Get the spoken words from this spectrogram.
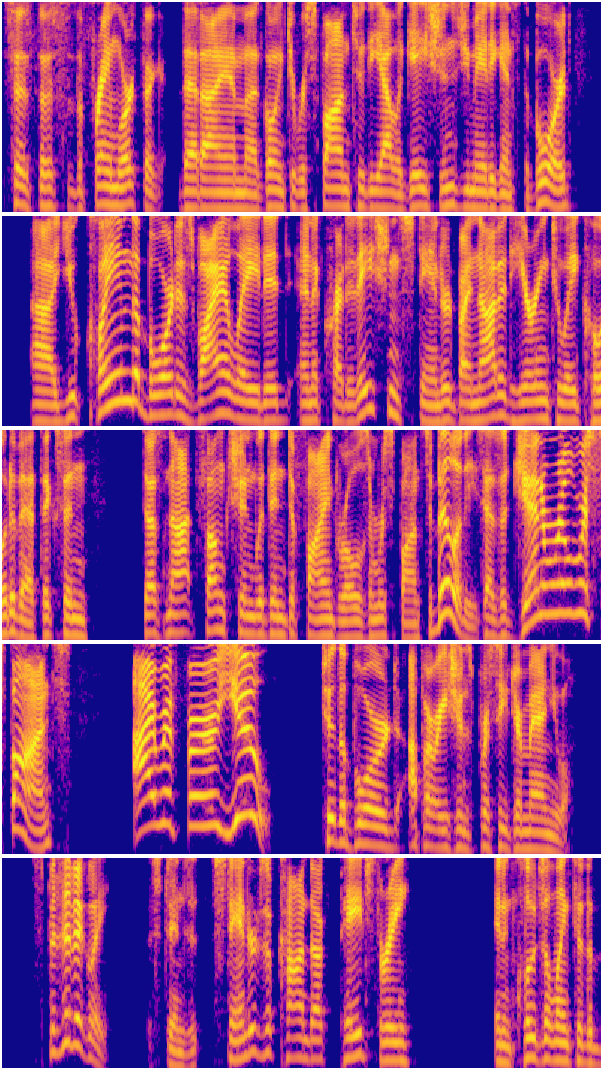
says this is the framework that, that I am uh, going to respond to the allegations you made against the board. Uh, you claim the board has violated an accreditation standard by not adhering to a code of ethics and does not function within defined roles and responsibilities. As a general response, I refer you to the board operations procedure manual. Specifically, the st- standards of conduct, page three. It includes a link to the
